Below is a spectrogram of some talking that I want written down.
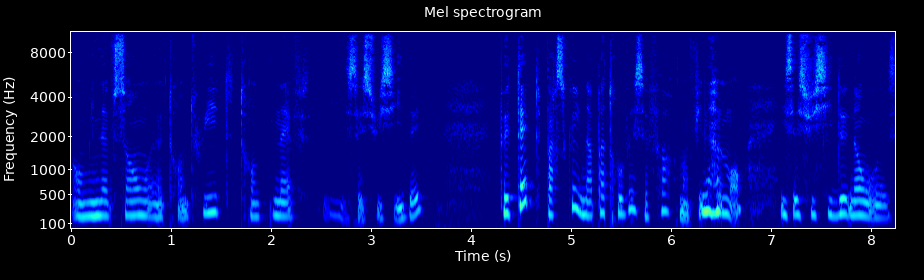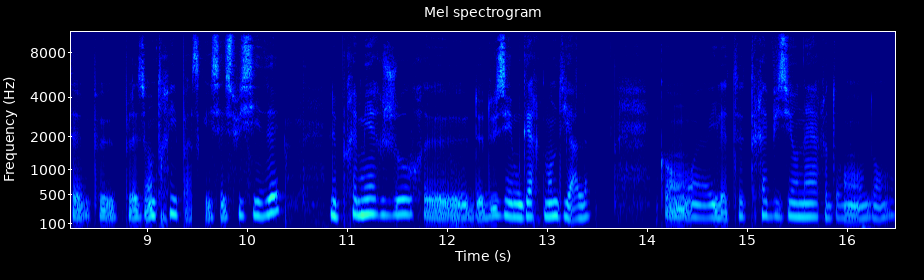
En 1938-39, il s'est suicidé. Peut-être parce qu'il n'a pas trouvé ses formes, finalement. Il s'est suicidé, non, c'est un peu plaisanterie, parce qu'il s'est suicidé le premier jour euh, de Deuxième Guerre mondiale, quand euh, il était très visionnaire dans, dans,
